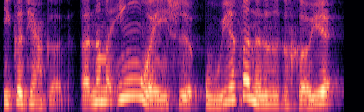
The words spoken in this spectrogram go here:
一个价格的呃。那么因为是五月份的这个合约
